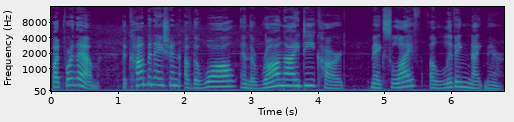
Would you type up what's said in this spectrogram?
but for them, the combination of the wall and the wrong ID card makes life a living nightmare.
